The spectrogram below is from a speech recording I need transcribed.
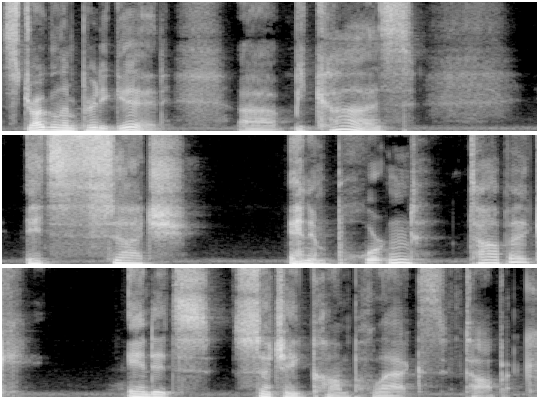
struggling pretty good, uh, because it's such an important topic and it's such a complex topic.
